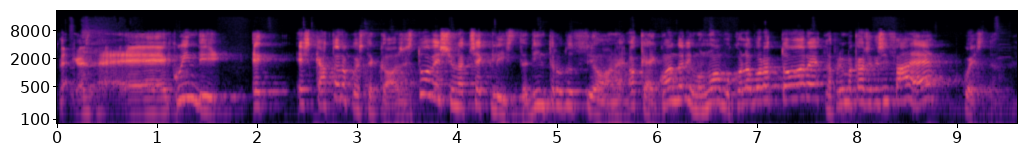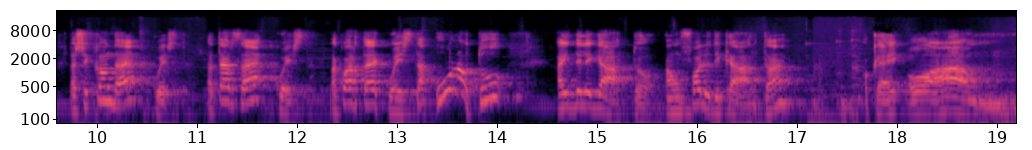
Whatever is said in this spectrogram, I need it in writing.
Eh, quindi e, e, scattano queste cose. Se tu avessi una checklist di introduzione, ok, quando arriva un nuovo collaboratore, la prima cosa che si fa è questa, la seconda è questa, la terza è questa, la quarta è questa. Uno, tu hai delegato a un foglio di carta, ok, o a un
